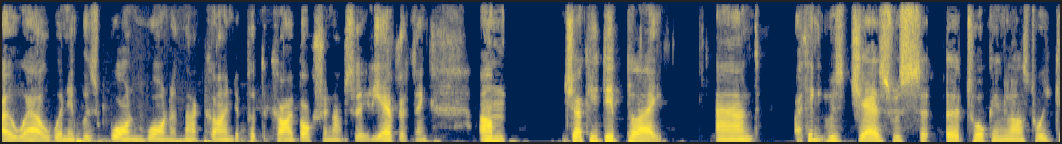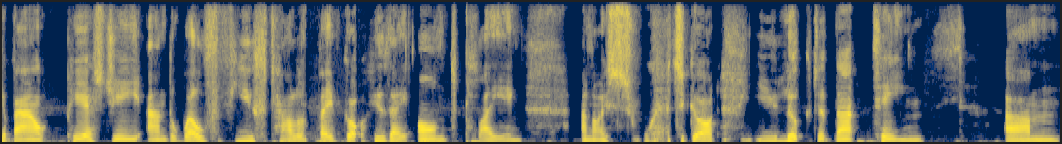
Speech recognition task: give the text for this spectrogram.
OL when it was 1 1, and that kind of put the kibosh on absolutely everything. Um, Cherki did play, and I think it was Jez was uh, talking last week about PSG and the wealth of youth talent they've got who they aren't playing. And I swear to God, you looked at that team um,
